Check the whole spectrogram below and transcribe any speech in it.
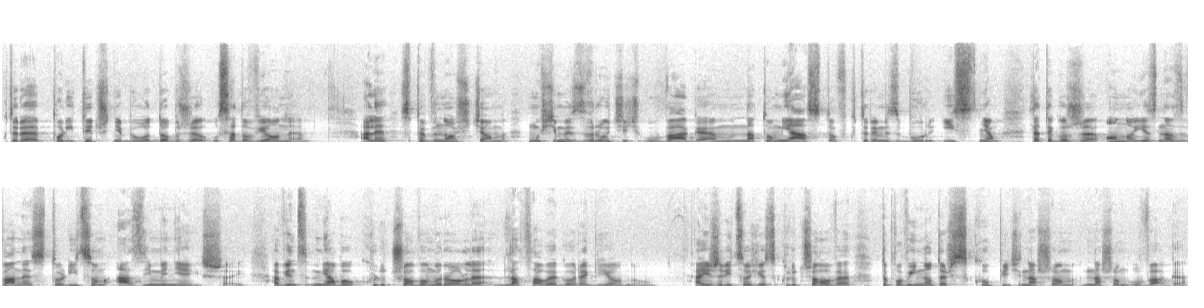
które politycznie było dobrze usadowione ale z pewnością musimy zwrócić uwagę na to miasto, w którym zbór istniał, dlatego że ono jest nazwane stolicą Azji Mniejszej, a więc miało kluczową rolę dla całego regionu. A jeżeli coś jest kluczowe, to powinno też skupić naszą, naszą uwagę.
